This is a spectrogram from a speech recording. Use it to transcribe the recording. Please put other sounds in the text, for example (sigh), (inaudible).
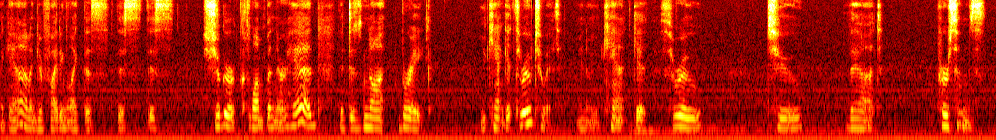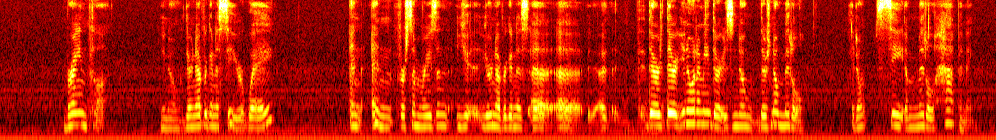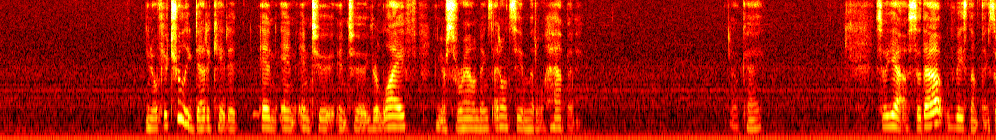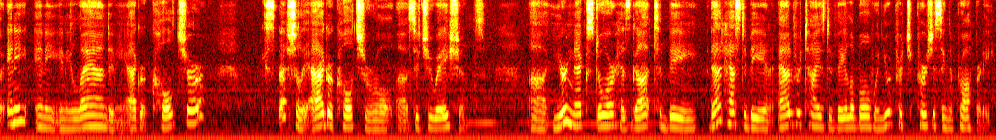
Again, and you're fighting like this, this, this sugar clump in their head that does not break. You can't get through to it. You know, you can't get through to that person's brain thought. You know, they're never going to see your way and and for some reason you you're never gonna uh, uh, uh, there there you know what I mean? There is no there's no middle. I don't see a middle happening. You know if you're truly dedicated in, in into into your life and your surroundings I don't see a middle happening. Okay? So yeah so that would be something. So any any any land any agriculture especially agricultural uh, situations, uh, your next door has got to be, that has to be an advertised available when you're purchasing the property.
